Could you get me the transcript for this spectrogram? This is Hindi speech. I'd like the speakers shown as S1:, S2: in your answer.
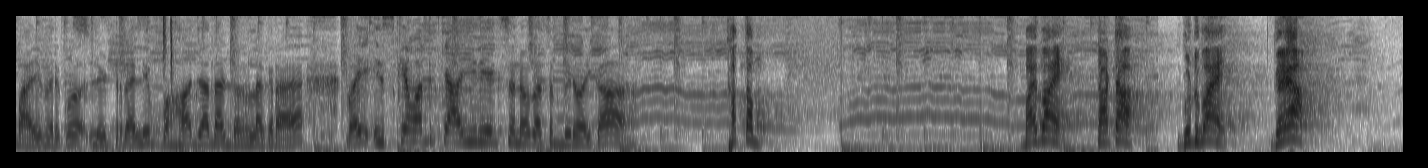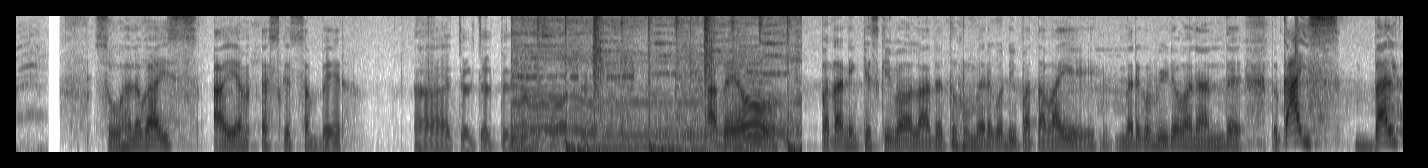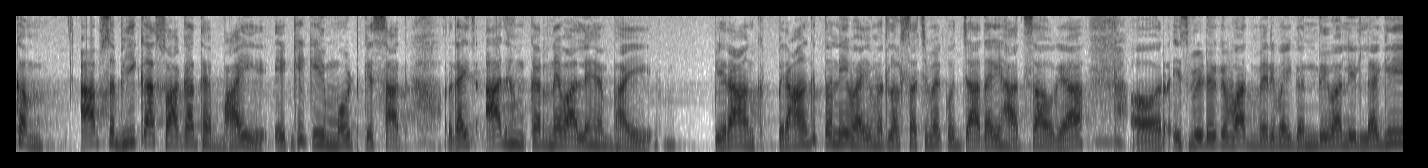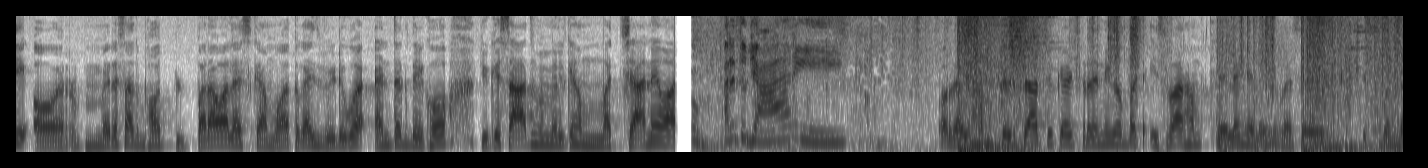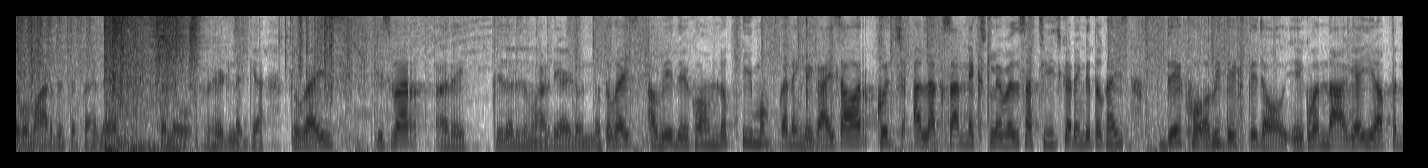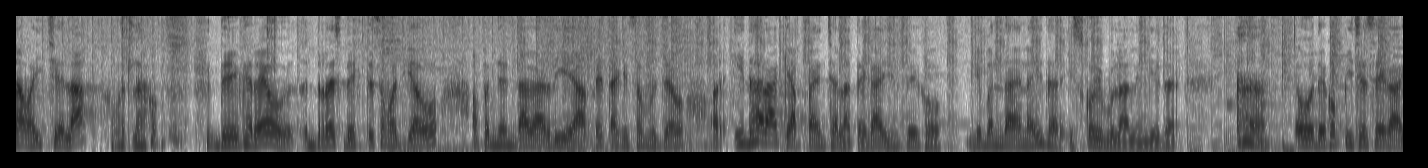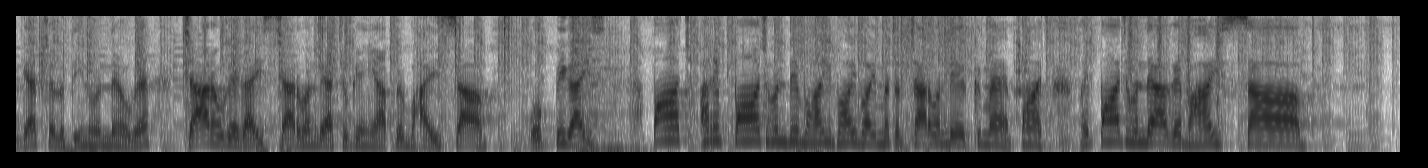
S1: भाई मेरे को लिटरली बहुत ज़्यादा डर लग रहा है। भाई इसके बाद क्या ही रिएक्शन होगा सब्बीर भाई का?
S2: खत्म। Bye bye tata good bye गया।
S1: So hello guys I am S K Sabbir.
S3: हाँ चल चल तेरे हैं।
S1: अबे ओ पता नहीं किसकी भी औलाद है तू मेरे को नहीं पता भाई। मेरे को वीडियो बनाने दे। तो गाइस वेलकम आप सभी का स्वागत है भाई एक एक इमोट के साथ। और गाइस आज हम करने वाले हैं भाई पिरांक। पिरांक तो नहीं भाई मतलब सच में कुछ ज़्यादा ही हादसा हो गया। और इस वीडियो के बाद मेरी भाई गंदी वाली लगी और मेरे साथ बहुत बड़ा वाला स्कैम हुआ। तो गाइज़ वीडियो को एंड तक देखो क्योंकि साथ में मिलके हम मचाने वाले
S4: अरे तू जा रही
S1: और गाइस हम फिर से आ चुके हैं ट्रेनिंग में बट इस बार हम खेलेंगे नहीं। वैसे इस बंदे को मार देते पहले। चलो हेड लग गया। तो गाइस इस बार, अरे, किधर से मार दिया? आई डोंट नो तो गाइस अभी देखो हम लोग टीम अप करेंगे गाइस और कुछ अलग सा नेक्स्ट लेवल सा चीज़ करेंगे। तो गाइस देखो, अभी देखते जाओ। एक बंदा आ गया, ये अपना भाई चेला मतलब देख रहे हो? ड्रेस देखते समझ गया वो। अपन झंडा गाड़ दिए यहाँ पे, ताकि समझ जाओ। और इधर आके आप पैन चलाते गाइस देखो। ये बंदा है ना इधर, इसको भी बुला लेंगे इधर। ओ देखो, पीछे से एक आ गया। चलो, तीन बंदे हो गए। चार हो गए गाइस चार बंदे आ चुके हैं यहाँ पे। भाई साहब, ओपी गाइस पाँच, अरे, पाँच बंदे। भाई भाई भाई मतलब चार बंदे एक में पाँच, भाई, पाँच बंदे आ गए। भाई साहब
